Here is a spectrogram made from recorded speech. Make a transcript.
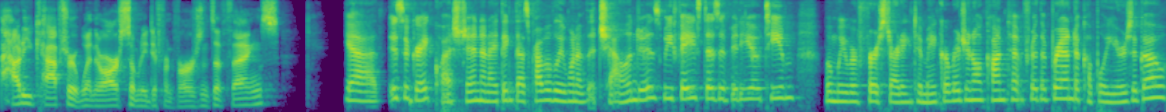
how do you capture it when there are so many different versions of things? Yeah, it's a great question. And I think that's probably one of the challenges we faced as a video team when we were first starting to make original content for the brand a couple years ago.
